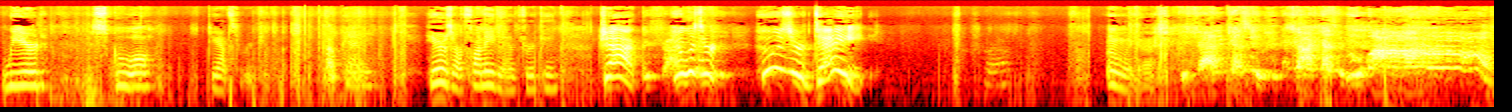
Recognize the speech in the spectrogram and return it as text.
weird school dance routine. Okay. Here's our funny dance routine. Jack, who is your who is your date? Oh my gosh. He's trying to catch you. He's trying to catch you. Wow!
